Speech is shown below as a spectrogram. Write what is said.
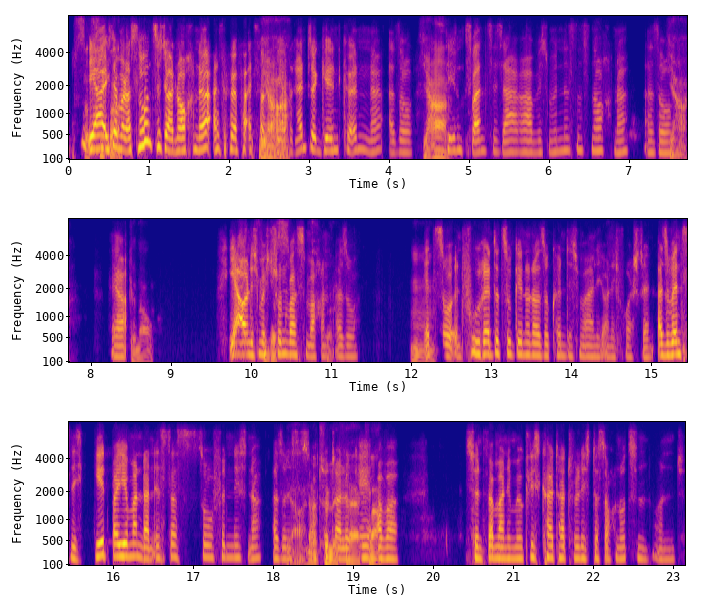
Ja, super. ich sag mal, das lohnt sich ja noch, ne? Also wer weiß, wann ja. wir in Rente gehen können, ne? Also ja. 27 Jahre habe ich mindestens noch, ne? Also ja, ja. Genau. Ja, und ich, ich möchte schon was machen. Super. Also mhm. jetzt so in Frührente zu gehen oder so, könnte ich mir eigentlich auch nicht vorstellen. Also wenn es nicht geht bei jemandem, dann ist das so, finde ich, ne? Also das ja, ist auch total okay. Ja, aber ich finde, wenn man die Möglichkeit hat, will ich das auch nutzen und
